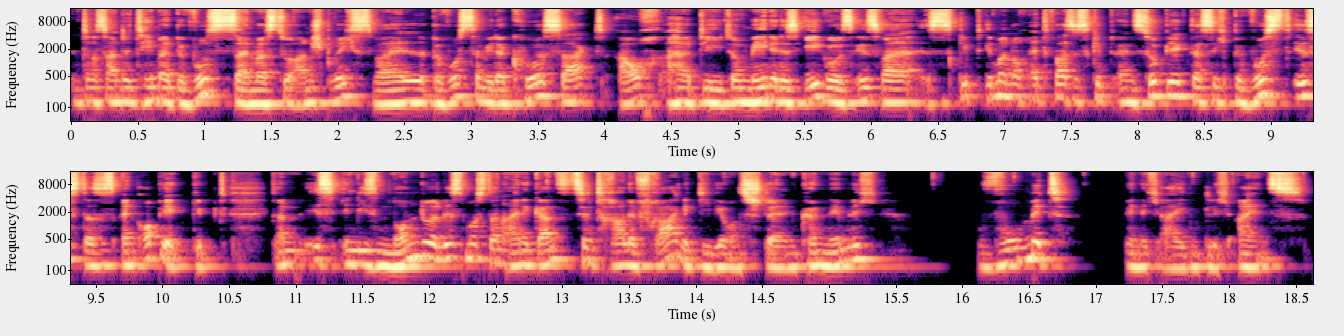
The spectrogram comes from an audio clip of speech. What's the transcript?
interessante Thema Bewusstsein, was du ansprichst, weil Bewusstsein, wie der Kurs sagt, auch äh, die Domäne des Egos ist, weil es gibt immer noch etwas, es gibt ein Subjekt, das sich bewusst ist, dass es ein Objekt gibt. Dann ist in diesem Non-Dualismus dann eine ganz zentrale Frage, die wir uns stellen können, nämlich, womit bin ich eigentlich eins?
